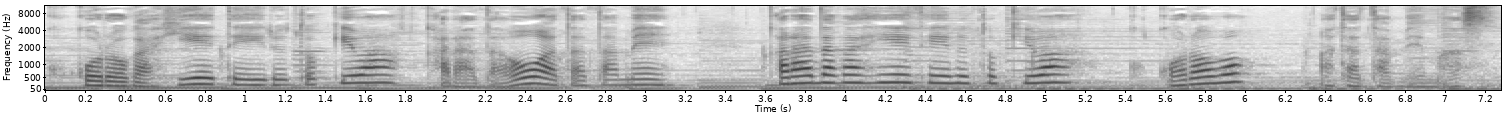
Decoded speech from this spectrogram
心が冷えている時は体を温め体が冷えている時は心を温めます。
